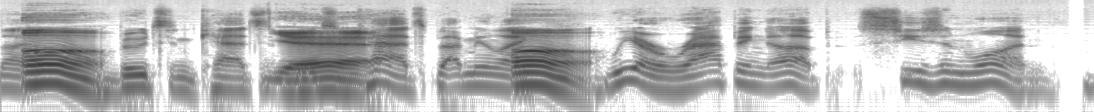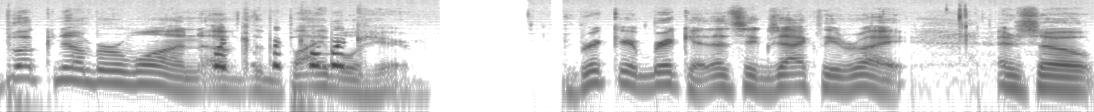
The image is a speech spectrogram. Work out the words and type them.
not Uh, boots and cats and boots yeah. and cats, but I mean like uh. we are wrapping up season one, book number one of the Bible here. Bricker Bricker, that's exactly right. And so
